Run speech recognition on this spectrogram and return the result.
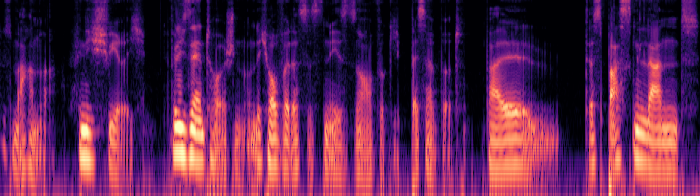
das machen wir. Finde ich schwierig. finde ich sehr enttäuschend und ich hoffe, dass es nächste Saison wirklich besser wird, weil das Baskenland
